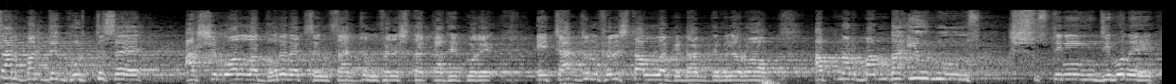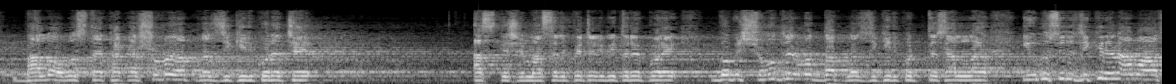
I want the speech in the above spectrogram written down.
চারপাশ দিয়ে ঘুরতেছে? আর সে মোয়াল্লা ধরে রাখছেন, চারজন ফেরেস্তা কাঁধে করে। এই চারজন ফেরেস্তা আল্লাহকে ডাক দেবেন রব, আপনার বান্দা ইউনুস, তিনি জীবনে ভালো অবস্থায় থাকার সময় আপনার জিকির করেছে। আজকে সে মাছের পেটের ভিতরে পড়ে, গভীর সমুদ্রের মধ্যে আপনার জিকির করতেছে আল্লাহ। ইউনুসের জিকিরের আওয়াজ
